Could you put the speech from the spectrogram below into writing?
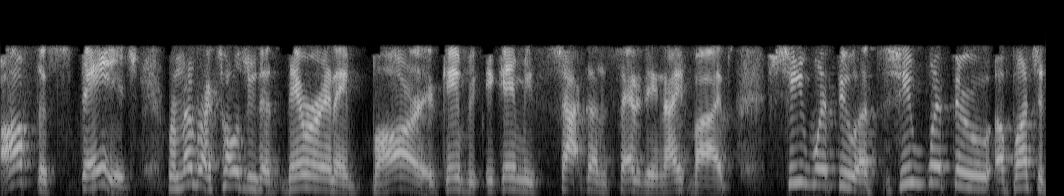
off the stage. Remember I told you that they were in a bar. It gave it gave me shotgun Saturday night vibes. She went through a she went through a bunch of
